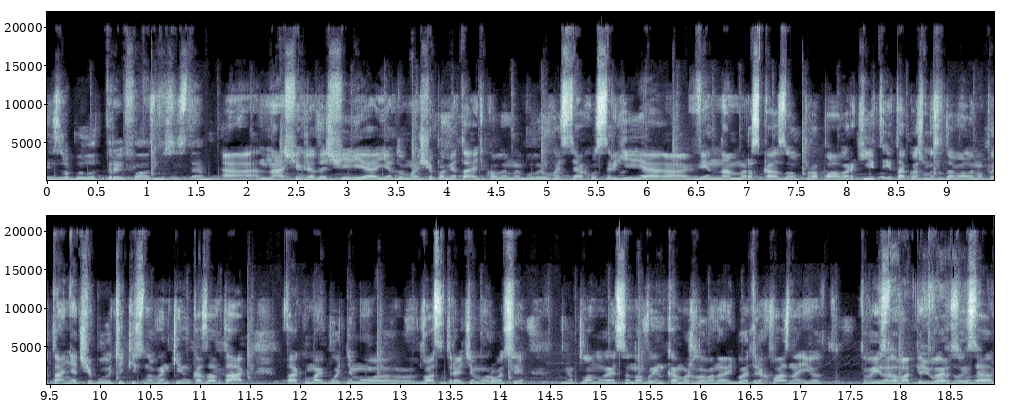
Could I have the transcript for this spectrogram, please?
і зробило трифазну систему. А, Наші глядачі, я я думаю, що пам'ятають, коли ми були в гостях у Сергія. Він нам розказував про PowerKit, і також ми задавали йому питання, чи будуть якісь новинки. Він казав, так, так, в майбутньому, в 23-му році планується новинка, можливо, навіть буде трьохфазна. І от твої Да, слова підтвердилися.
